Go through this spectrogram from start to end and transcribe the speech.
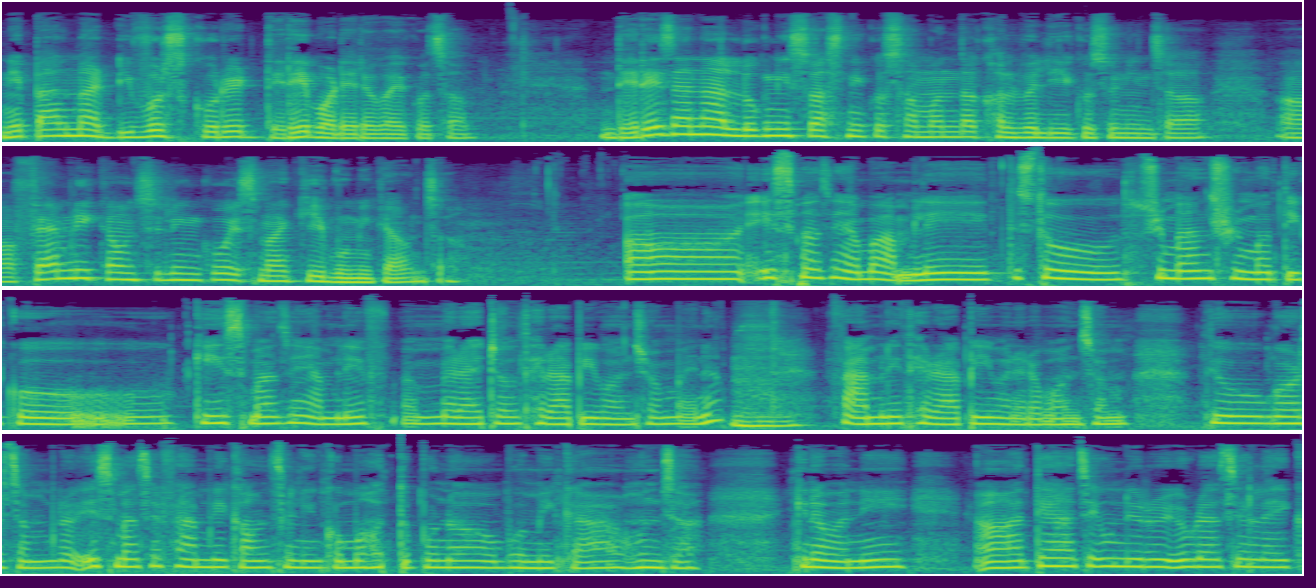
नेपालमा डिभोर्सको रेट धेरै बढेर गएको छ। धेरैजना लोग्ने स्वास्नीको सम्बन्ध खलबलिएको सुनिन्छ। फ्यामिली काउन्सिलिङको यसमा के भूमिका हुन्छ? यसमा चाहिँ अब हामीले त्यस्तो श्रीमान श्रीमतीको केसमा चाहिँ हामीले मेराइटल थेरापी भन्छौँ होइन? फ्यामिली थेरापी भनेर भन्छौँ। त्यो गर्छौँ र यसमा चाहिँ फ्यामिली काउन्सिलिङको महत्त्वपूर्ण भूमिका हुन्छ। किनभने त्यहाँ चाहिँ उनीहरू एउटा चाहिँ लाइक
